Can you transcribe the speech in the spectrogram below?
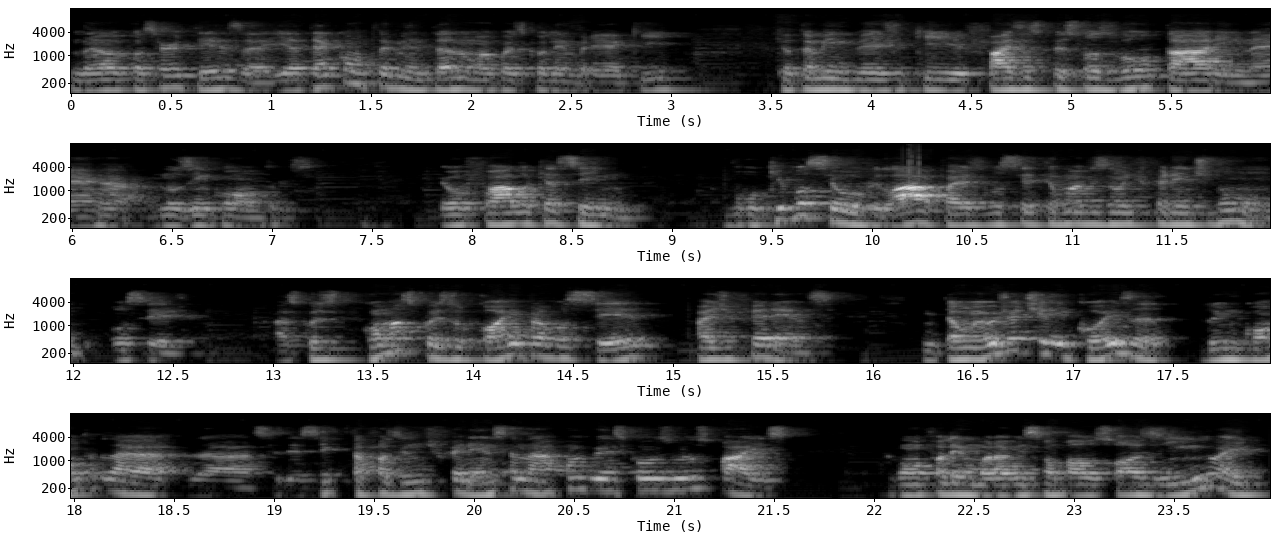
Não, com certeza. E até complementando uma coisa que eu lembrei aqui, que eu também vejo que faz as pessoas voltarem, né, nos encontros. Eu falo que assim, o que você ouve lá faz você ter uma visão diferente do mundo. Ou seja, as coisas, como as coisas ocorrem para você faz diferença. Então eu já tirei coisa do encontro da, da CDC que está fazendo diferença na convivência com os meus pais. Como eu falei, eu morava em São Paulo sozinho, aí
